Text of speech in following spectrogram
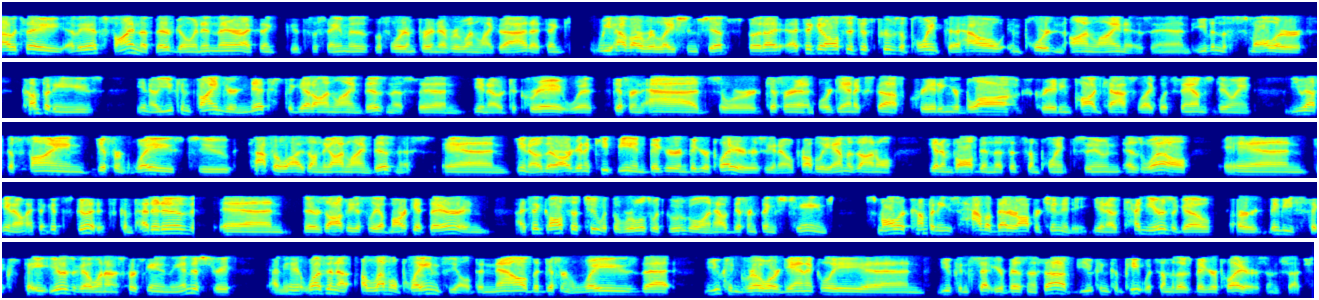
I would say, I mean, it's fine that they're going in there. I think it's the same as the 4imprint and everyone like that. I think we have our relationships, but I, I think it also just proves a point to how important online is. And even the smaller companies, you know, you can find your niche to get online business and, you know, to create with different ads or different organic stuff, creating your blogs, creating podcasts like what Sam's doing you have to find different ways to capitalize on the online business. And, you know, there are going to keep being bigger and bigger players. You know, probably Amazon will get involved in this at some point soon as well. And, you know, I think it's good. It's competitive and there's obviously a market there. And I think also too with the rules with Google and how different things change, smaller companies have a better opportunity. You know, 10 years ago or maybe six to eight years ago when I was first getting in the industry, I mean, it wasn't a, a level playing field. And now the different ways that you can grow organically and you can set your business up, you can compete with some of those bigger players and such.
